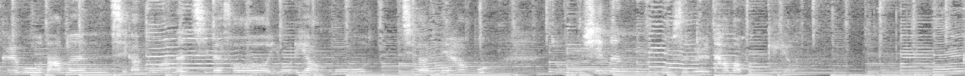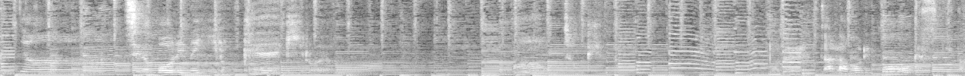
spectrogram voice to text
그리고 남은 시간 동안은 집에서 요리하고 집안일 하고 좀 쉬는 모습을 담아볼게요. 안녕. 지금 머리는 이렇게 길어요. 아, 엄청 길다. 이거를 잘라버리고 오겠습니다.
